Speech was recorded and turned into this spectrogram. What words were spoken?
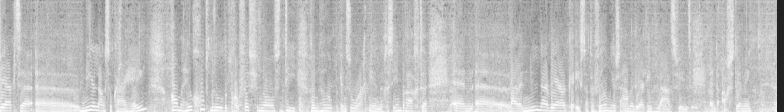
werkten meer langs elkaar heen. Allemaal heel goed bedoelde professionals die hun hulp en zorg binnen een gezin brachten. En waar wij nu naar werken is dat er veel meer samenwerking plaatsvindt en de afstemming eh,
